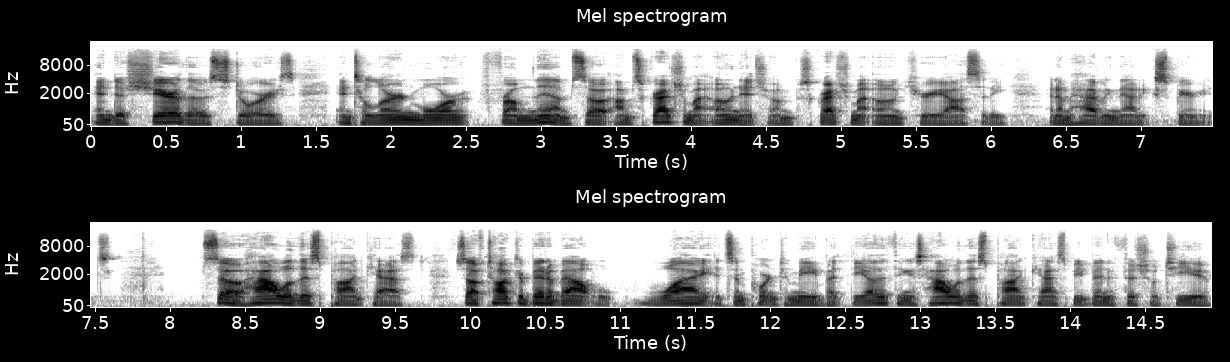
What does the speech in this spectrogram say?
and to share those stories and to learn more from them. So I'm scratching my own itch, I'm scratching my own curiosity, and I'm having that experience. So, how will this podcast? So, I've talked a bit about why it's important to me, but the other thing is, how will this podcast be beneficial to you?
